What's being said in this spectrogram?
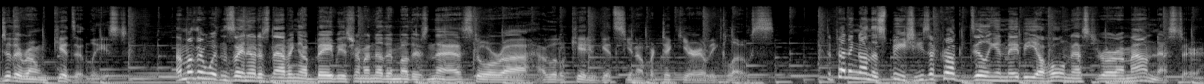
To their own kids, at least. A mother wouldn't say no to snapping up babies from another mother's nest, or uh, a little kid who gets, you know, particularly close. Depending on the species, a crocodilian may be a hole nester or a mound nester.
